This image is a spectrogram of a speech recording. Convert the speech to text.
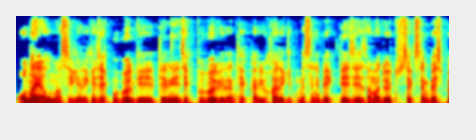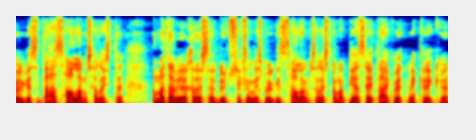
onay alması gerekecek. Bu bölgeyi deneyecek. Bu bölgeden tekrar yukarı gitmesini bekleyeceğiz. Ama 485 bölgesi daha sağlam çalıştı. Ama tabii arkadaşlar 485 bölgesi sağlam çalıştı ama piyasayı takip etmek gerekiyor.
